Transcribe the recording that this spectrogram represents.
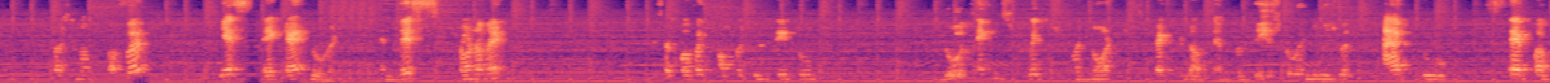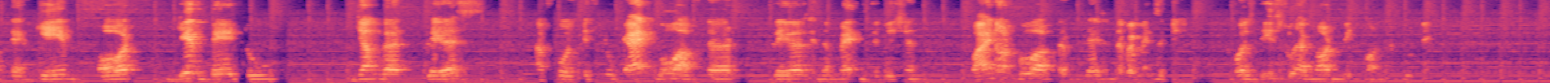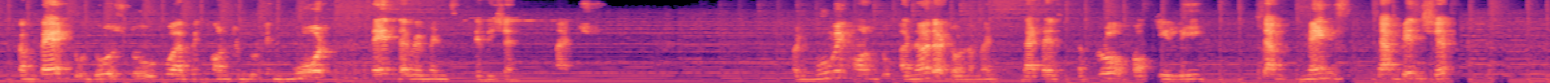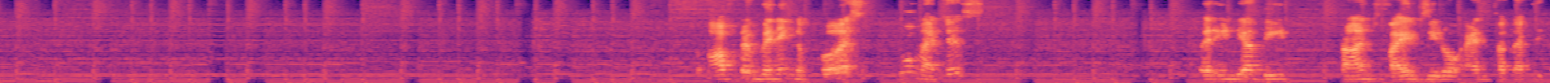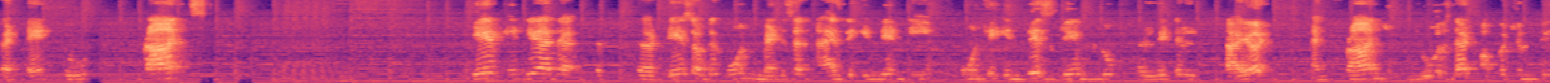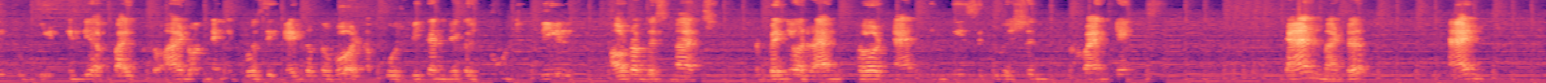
50% of buffer. Yes, they can do it. And this tournament is a perfect opportunity to do things which were not expected of them. So these two individuals have to step up their game or give way to younger players. Of course, if you can go after players in the men's division, why not go after players in the women's division? Because these two have not been contributing compared to those two who have been contributing more than the women's division match. But moving on to another tournament, that is the Pro Hockey League Men's Championship. After winning the first two matches, where India beat France 5-0 and South Africa 10-2, France gave India the, the the taste of their own medicine as the Indian team only in this game looked a little tired and France used that opportunity to beat India 5. So I don't think it was the end of the world. Of course, we can make a huge deal out of this match. But when you're ranked third and in these situations, ranking can matter. And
